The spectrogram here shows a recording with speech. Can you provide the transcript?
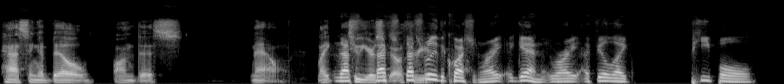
passing a bill on this now? Like that's, two years that's, ago. That's really years. the question, right? Again, right? I feel like people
